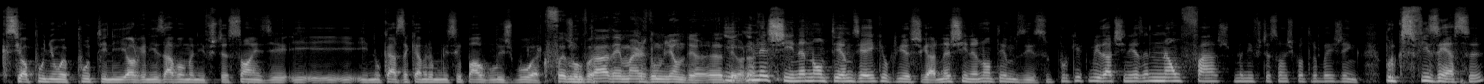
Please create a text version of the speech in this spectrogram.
que se opunham a Putin e organizavam manifestações, e, e, e, e, no caso da Câmara Municipal de Lisboa. Que foi multada em mais de um milhão de, euros. E, na China não temos, e é aí que eu queria chegar, na China não temos isso, porque a comunidade chinesa não faz manifestações contra Beijing. Porque se fizesse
